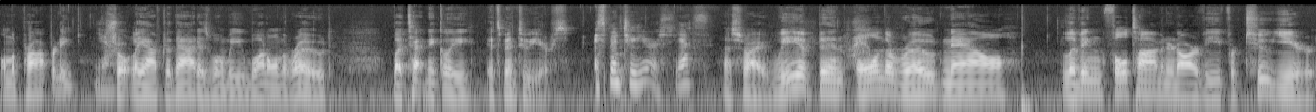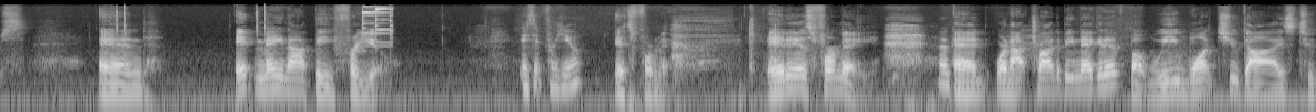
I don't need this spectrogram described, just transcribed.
on the property. Yeah. Shortly after that is when we went on the road. But technically, it's been two years. It's been two years, yes. That's right. We have been on the road now, living full time in an RV for two years. And it may not be for you, Is it for you? it's for me. It is for me. Okay. And we're not trying to be negative, but we want you guys to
